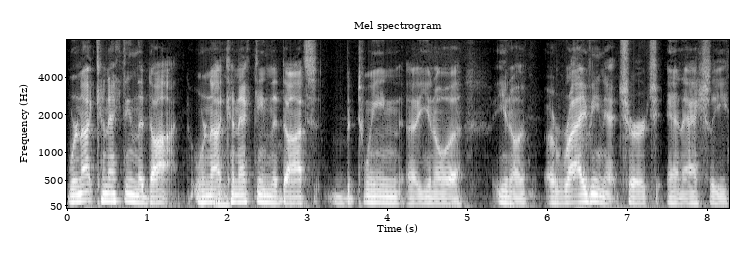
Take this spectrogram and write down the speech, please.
we're not connecting the dot. We're not connecting the dots between uh, you know a, you know, arriving at church and actually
